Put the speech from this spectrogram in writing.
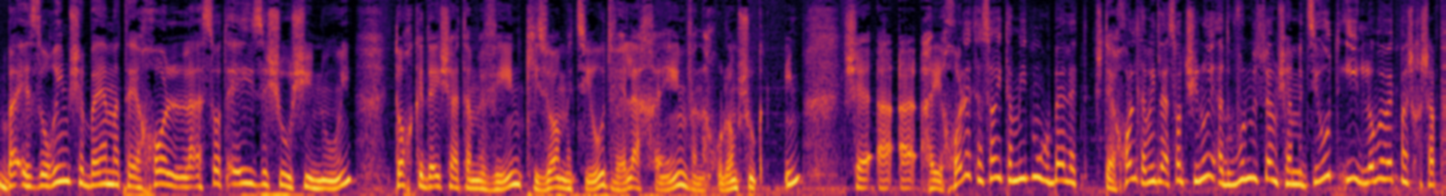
באזורים שבהם אתה יכול לעשות איזשהו שינוי, תוך כדי שאתה מבין, כי זו המציאות ואלה החיים ואנחנו לא משוגעים, שהיכולת הזו היא תמיד מוגבלת. שאתה יכול תמיד לעשות שינוי עד גבול מסוים, שהמציאות היא לא באמת מה שחשבת.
